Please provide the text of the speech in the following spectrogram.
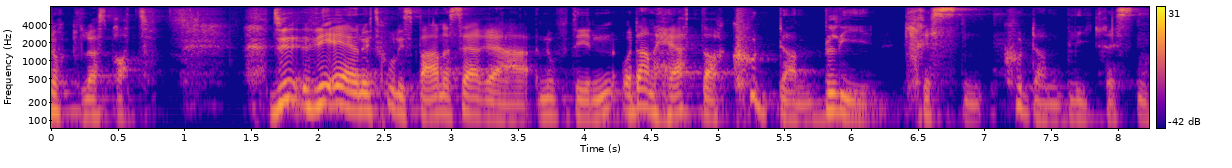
Nok løsprat. Du, Vi er i en utrolig spennende serie nå for tiden, og den heter 'Hvordan bli kristen'. Hvordan bli kristen.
